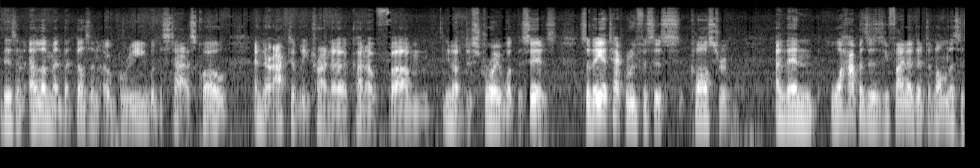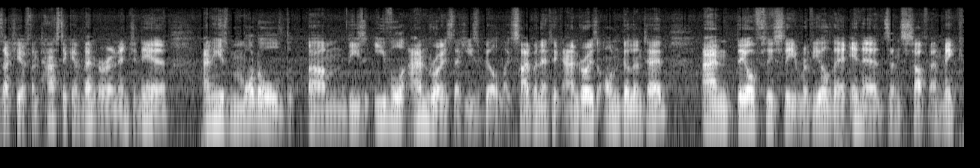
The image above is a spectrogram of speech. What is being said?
there's an element that doesn't agree with the status quo, and they're actively trying to kind of um, you know destroy what this is. So they attack Rufus's classroom, and then what happens is you find out that Anomalous is actually a fantastic inventor and engineer, and he's modeled um, these evil androids that he's built, like cybernetic androids, on Bill and Ted, and they obviously reveal their innards and stuff and make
